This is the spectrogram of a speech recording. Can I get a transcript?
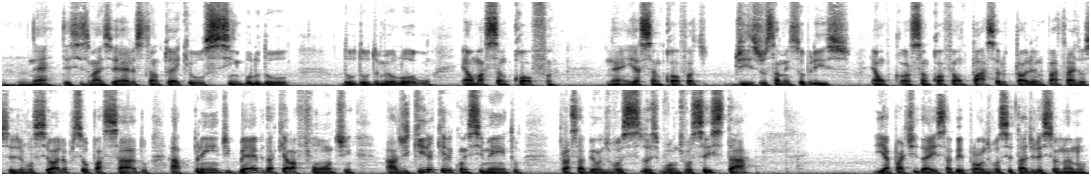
uhum. né, desses mais velhos, tanto é que o símbolo do, do, do, do meu logo é uma sancofa, né? E a sancofa diz justamente sobre isso. É um, a sancofa é um pássaro que está olhando para trás, ou seja, você olha para o seu passado, aprende, bebe daquela fonte, adquire aquele conhecimento para saber onde você, onde você está e a partir daí saber para onde você está direcionando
